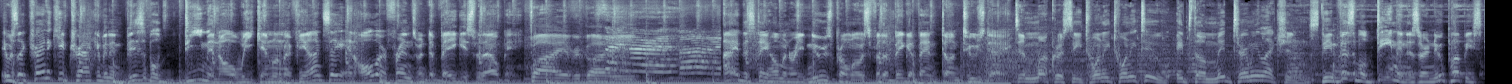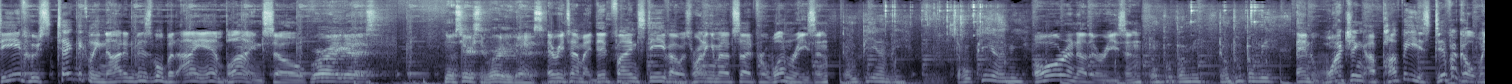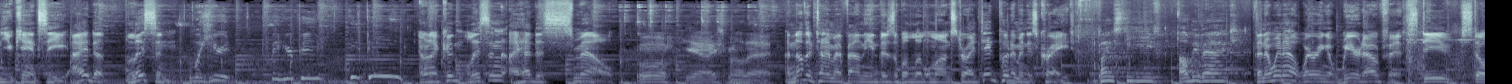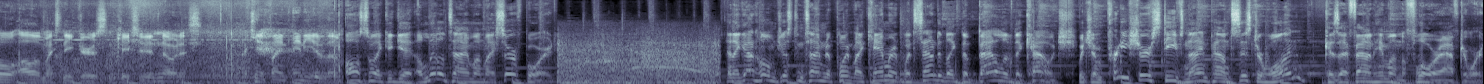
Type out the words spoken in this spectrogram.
It was like trying to keep track of an invisible demon all weekend when my fiance and all our friends went to Vegas without me. Bye, everybody. Bye. I had to stay home and read news promos for the big event on Tuesday. Democracy 2022. It's the midterm elections. The invisible demon is our new puppy Steve, who's technically not invisible, but I am blind, so Where are you guys? No, seriously, where are you guys? every time I did find Steve, I was running him outside for one reason Don't pee on me. Don't pee on me. or another reason. Don't poop on me. Don't poop on me. And watching a puppy is difficult when you can't see. I had to listen. Oh, I hear it. I hear pee. He's peeing. And when I couldn't listen, I had to smell. Oh, yeah, I smell that. Another time I found the invisible little monster, I did put him in his crate. Bye, Steve. I'll be back. Then I went out wearing a weird outfit. Steve stole all of my sneakers, in case you didn't notice. I can't find any of them. Also, I could get a little time on my surfboard. And I got home just in time to point my camera at what sounded like the Battle of the Couch, which I'm pretty sure Steve's nine pound sister won, because I found him on the floor afterwards.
